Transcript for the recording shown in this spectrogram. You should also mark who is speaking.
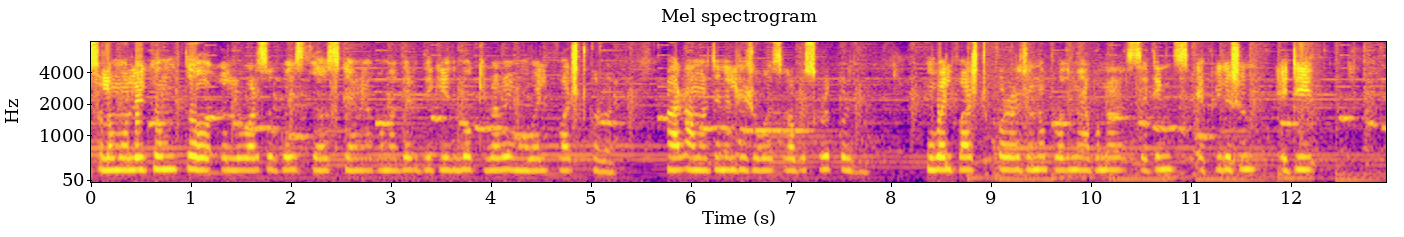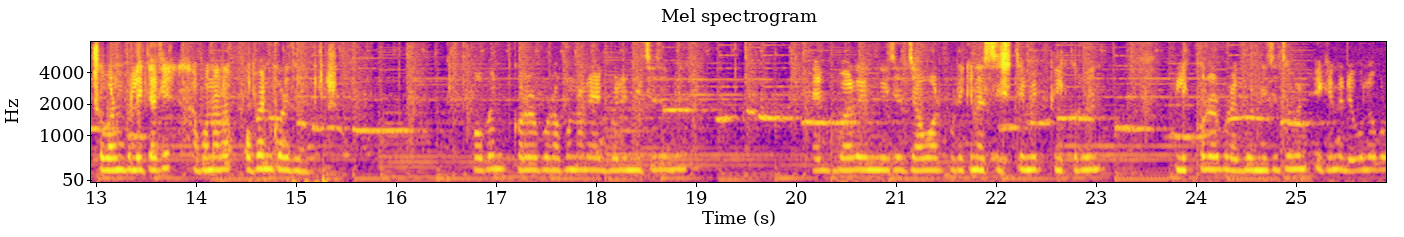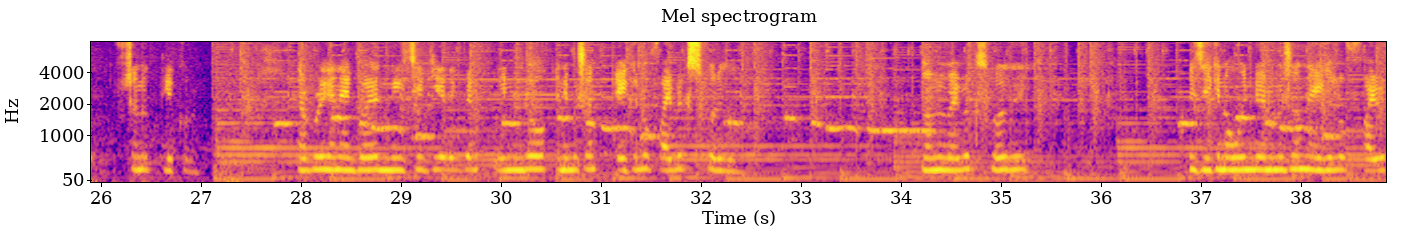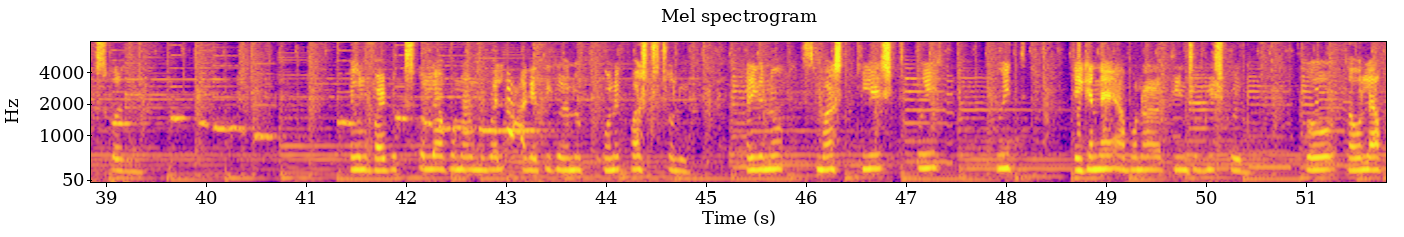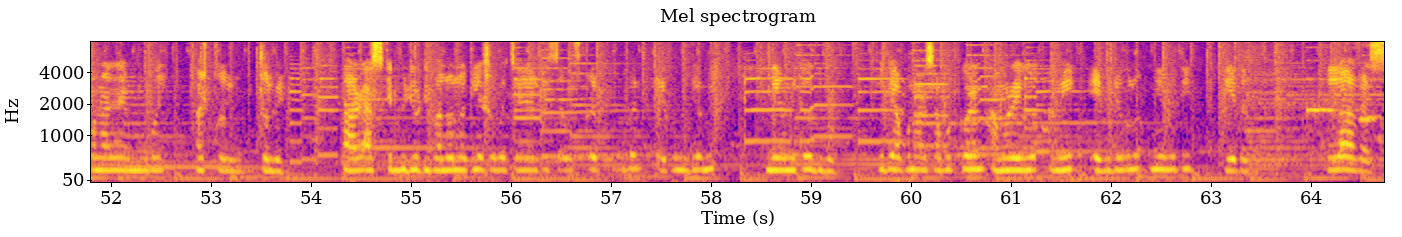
Speaker 1: আসসালামু আলাইকুম। তো হ্যালো হোয়াটসঅ্যাপ গাইস তো আজকে আমি আপনাদের দেখিয়ে দেবো কীভাবে মোবাইল ফাস্ট করবেন। আর আমার চ্যানেলটি সবাই সাবস্ক্রাইব করে দিন মোবাইল ফাস্ট করার জন্য প্রথমে আপনার সেটিংস অ্যাপ্লিকেশন এটি সবার মোবাইলেই থাকে, আপনারা ওপেন করে দিন ওপেন করার পর আপনারা একবারে নিচে যাবেন। একবারে নিচে যাওয়ার পর এখানে সিস্টেমে ক্লিক করবেন। ক্লিক করার পর একবার নিচে যাবেন। এখানে ডেভেলপার অপশানে ক্লিক করবেন। তারপর এখানে একবারে নিচে গিয়ে দেখবেন উইন্ডো অ্যানিমেশন এইগুলো ফাইভ এক্স করে দিন তো আমি ফাইভ এক্স করে দিই। এই যে এখানে উইন্ডো অ্যানিমেশন এইগুলো ফাইভ এক্স করে দিন এগুলো ফাইভ এক্স করলে আপনার মোবাইল আগে থেকে অনেক ফাস্ট চলবে। আর এখানে স্মার্ট লিস্ট উইথ উইথ এখানে আপনারা তিনশো বিশ করে দিন। তো তাহলে আপনাদের মোবাইল ফাস্ট চলবে। আর আজকের ভিডিওটি ভালো লাগলে সবাই চ্যানেলটি সাবস্ক্রাইব করবেন। এরকম ভিডিও আমি নিয়মিত দিব। যদি আপনারা সাপোর্ট করেন, আমার আমি এই ভিডিওগুলো নিয়মিত দিয়ে দেবো। আল্লাহ হাফেজ।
